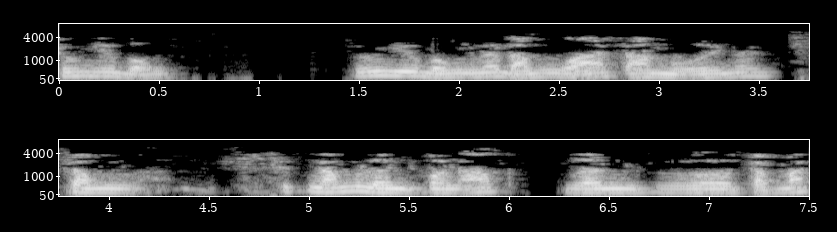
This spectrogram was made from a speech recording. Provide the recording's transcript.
xuống dưới bụng. Xuống dưới bụng nó động quả tam muội nó xông sức nóng lên con óc, lên cặp mắt.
